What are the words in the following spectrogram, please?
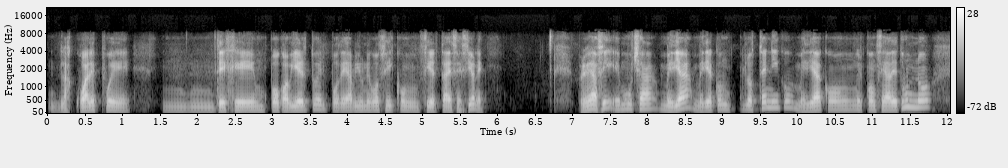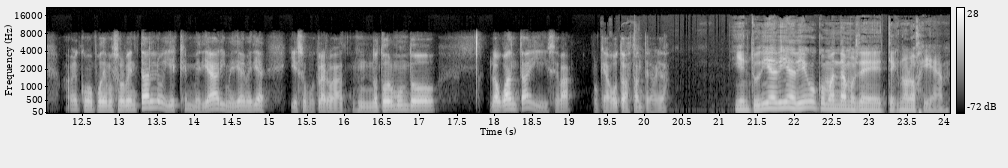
las cuales pues deje un poco abierto el poder abrir un negocio con ciertas excepciones. Pero es así, es mucha mediar, mediar con los técnicos, mediar con el concejal de turno, a ver cómo podemos solventarlo, y es que es mediar y mediar y mediar. Y eso, pues claro, no todo el mundo lo aguanta y se va, porque agota bastante, la verdad. Y en tu día a día, Diego, ¿cómo andamos de tecnología?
